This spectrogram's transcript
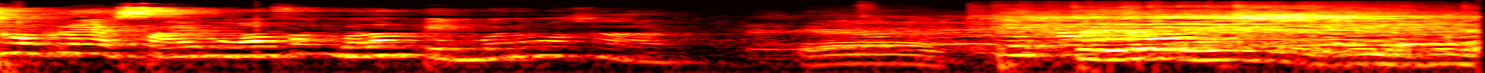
ช่วงแรกสายหมอฟังหมอลำเป็นบ่เนาะค่ะอ่าเป็นเจ๊เอง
